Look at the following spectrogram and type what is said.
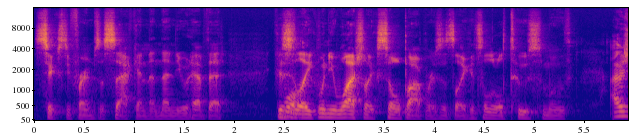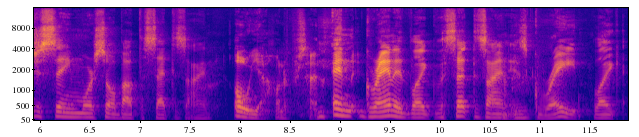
sixty frames a second, and then you would have that, because Well- like when you watch like soap operas, it's like it's a little too smooth. I was just saying more so about the set design. Oh yeah, hundred percent. And granted, like the set design is mm-hmm. great. Like,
